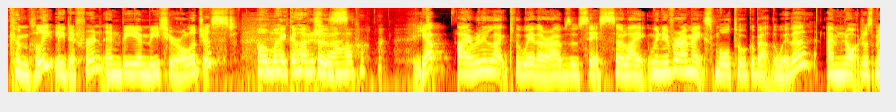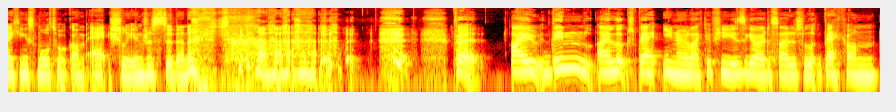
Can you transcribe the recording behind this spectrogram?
completely different and be a meteorologist. oh my gosh, wow. Yep, I really liked the weather. I was obsessed. So, like, whenever I make small talk about the weather, I'm not just making small talk, I'm actually interested in it. but I then I looked back, you know, like a few years ago, I decided to look back on,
